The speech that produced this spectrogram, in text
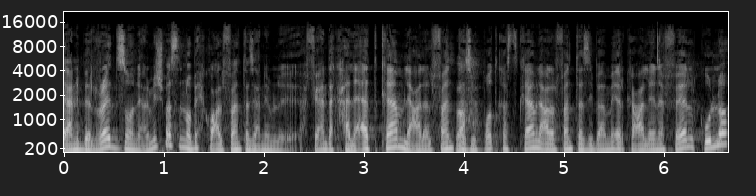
يعني بال red zone يعني مش بس إنه بيحكوا على ال fantasy يعني في عندك حلقات كاملة على ال fantasy. وبودكاست كاملة على ال fantasy بأمريكا على ال NFL كله.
